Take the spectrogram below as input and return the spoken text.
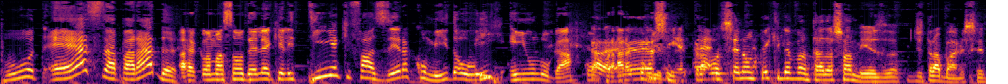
puta. É essa a parada? A reclamação dele é que ele tinha que fazer a comida ou ir em um lugar comprar Cara, a é comida. assim, é pra você não ter que levantar da sua mesa de trabalho. Você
